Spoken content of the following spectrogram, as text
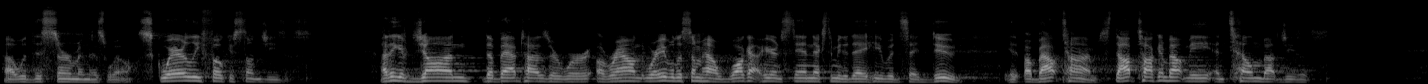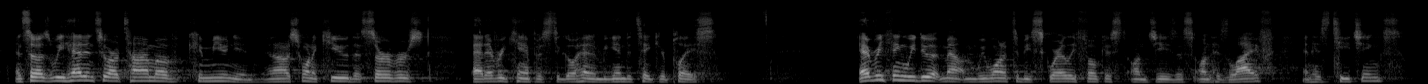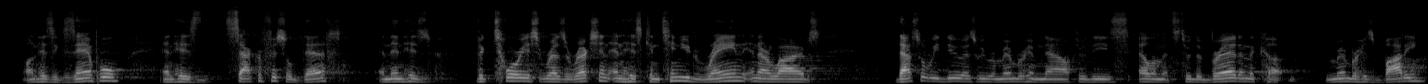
uh, with this sermon as well, squarely focused on Jesus. I think if John the baptizer were around, were able to somehow walk out here and stand next to me today, he would say, Dude, it, about time. Stop talking about me and tell him about Jesus. And so, as we head into our time of communion, and I just want to cue the servers at every campus to go ahead and begin to take your place. Everything we do at Mountain, we want it to be squarely focused on Jesus, on his life and his teachings, on his example and his sacrificial death, and then his victorious resurrection and his continued reign in our lives. That's what we do as we remember him now through these elements, through the bread and the cup. Remember his body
